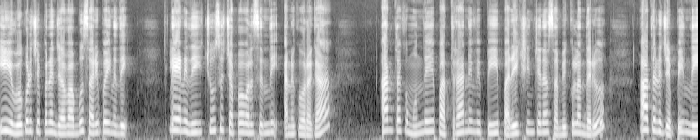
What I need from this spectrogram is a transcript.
ఈ యువకుడు చెప్పిన జవాబు సరిపోయినది లేనిది చూసి చెప్పవలసింది అనుకోరగా అంతకు ముందే పత్రాన్ని విప్పి పరీక్షించిన సభికులందరూ అతడు చెప్పింది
